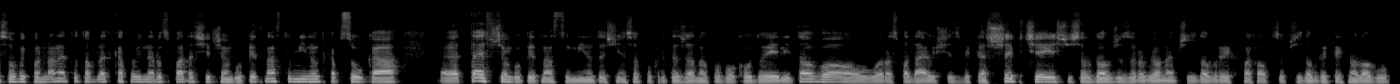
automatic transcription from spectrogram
są wykonane, to tabletka powinna rozpadać się w ciągu 15 minut, kapsułka e, też w ciągu 15 minut, jeśli nie są pokryte żadną powłoką dojelitową, rozpadają się zwykle szybciej, jeśli są dobrze zrobione przez dobrych fachowców, przez dobrych technologów.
